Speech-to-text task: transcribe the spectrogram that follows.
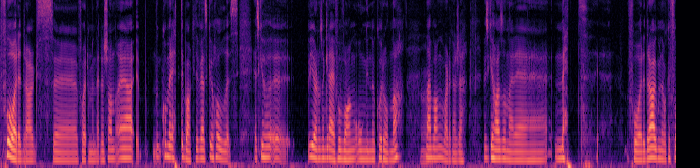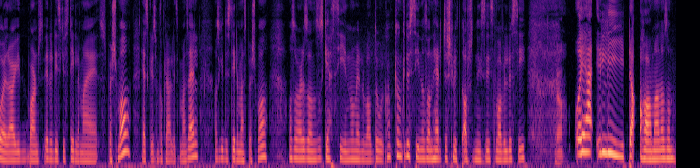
foredragsformen eller sånn. Og jeg kom rett tilbake til For jeg skulle holde Jeg skulle øh, gjøre noe sånn greie for Vang Ung under korona. Nei, Vang var det kanskje. Vi skulle ha sånn derre nettforedrag, men det var ikke foredrag. Barn, eller de skulle stille meg spørsmål. Jeg skulle liksom forklare litt for meg selv. Og så skulle de stille meg spørsmål. Og så var det sånn, så skulle jeg si noen velvalgte ord. Kan, kan ikke du si noe sånn helt til slutt, avslutningsvis, hva vil du si? Ja. Og jeg lirte av meg noe sånn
